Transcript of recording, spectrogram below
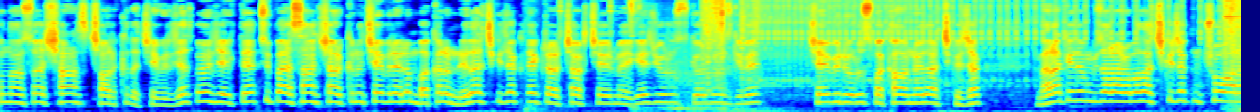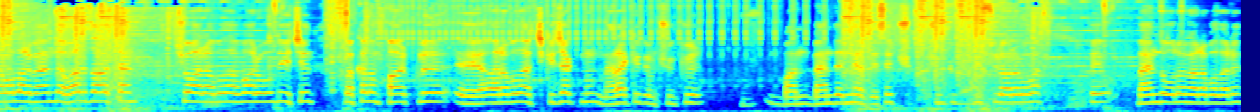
Ondan sonra şans çarkı da çevireceğiz. Öncelikle süper şans çarkını çevirelim. Bakalım neler çıkacak. Tekrar çark çevirmeye geziyoruz. Gördüğünüz gibi çeviriyoruz. Bakalım neler çıkacak. Merak ediyorum güzel arabalar çıkacak mı? Çoğu arabalar bende var zaten. Şu arabalar var olduğu için bakalım farklı e, arabalar çıkacak mı? Merak ediyorum çünkü ben, bende neredeyse çünkü bir sürü araba var ve bende olan arabaları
